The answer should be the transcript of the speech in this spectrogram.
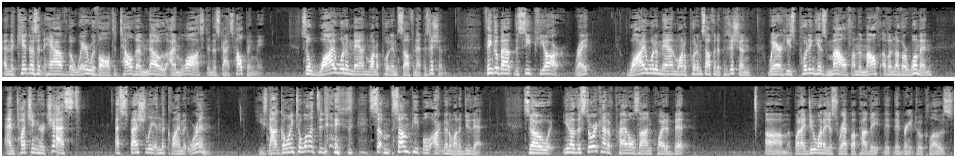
and the kid doesn't have the wherewithal to tell them, no, I'm lost and this guy's helping me. So why would a man want to put himself in that position? Think about the CPR, right? Why would a man want to put himself in a position where he's putting his mouth on the mouth of another woman and touching her chest, especially in the climate we're in? He's not going to want to. some some people aren't going to want to do that. So you know the story kind of prattles on quite a bit. Um, but I do want to just wrap up how they, they, they bring it to a close.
